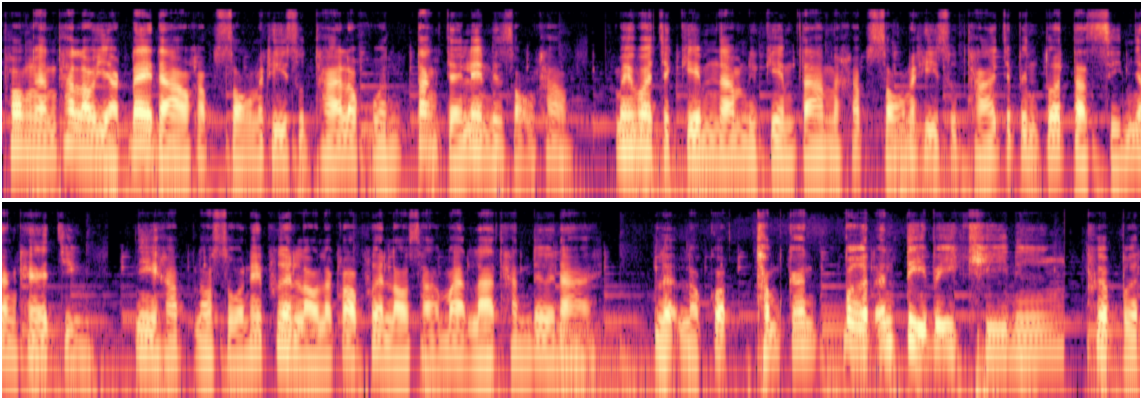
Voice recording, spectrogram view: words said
เพราะงั้นถ้าเราอยากได้ดาวครับ 2 นาทีสุดท้ายเราควรตั้งใจเล่นเป็น 2 เท่า ไม่ว่าจะเกมนำหรือเกมตามนะครับ 2 นาทีสุดท้ายจะเป็นตัวตัดสินอย่างแท้จริง นี่ครับเราโซนให้เพื่อนเราแล้วก็เพื่อนเราสามารถลาทันเดอร์ได้ และเราก็ทำการเปิดอันติไปอีกทีนึง เพื่อเปิด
